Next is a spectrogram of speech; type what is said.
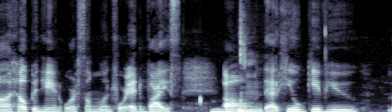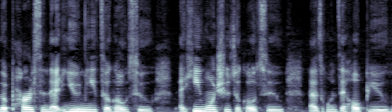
a helping hand or someone for advice hmm um that he'll give you the person that you need to go to that he wants you to go to that's going to help you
